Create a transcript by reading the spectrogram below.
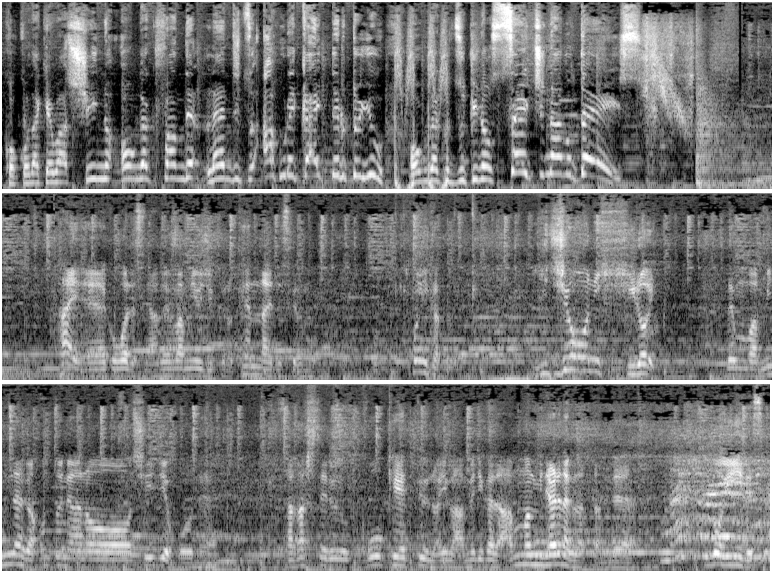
ここだけは真の音楽ファンで連日溢れ返ってるという音楽好きの聖地なのですはい、えーここはですねアベマミュージックの店内ですけどもとにかく異常に広い。でもまあみんなが本当にあの CD をこうね探してる光景っていうのは今アメリカであんま見られなくなったんですごいいいですよね。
